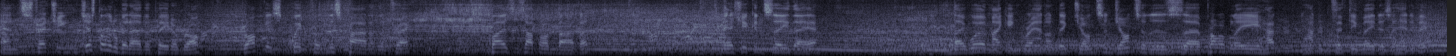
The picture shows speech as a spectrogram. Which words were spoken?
and stretching just a little bit over Peter Brock. Brock is quick from this part of the track, closes up on Bartlett. As you can see there, they were making ground on Dick Johnson. Johnson is uh, probably 100, 150 metres ahead of him.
